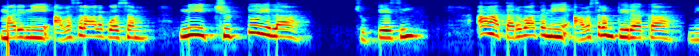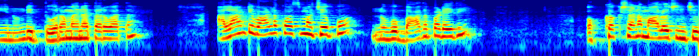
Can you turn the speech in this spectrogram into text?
మరి నీ అవసరాల కోసం నీ చుట్టూ ఇలా చుట్టేసి ఆ తరువాత నీ అవసరం తీరాక నీ నుండి దూరమైన తరువాత? అలాంటి వాళ్ళ కోసమా చెప్పు నువ్వు బాధపడేది? ఒక్క క్షణం ఆలోచించు.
